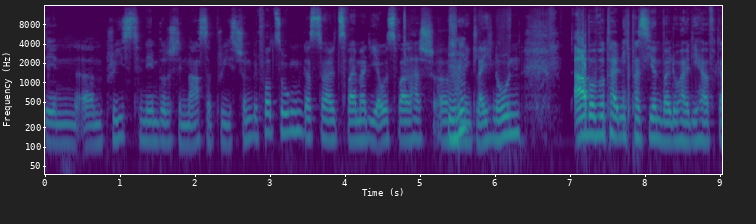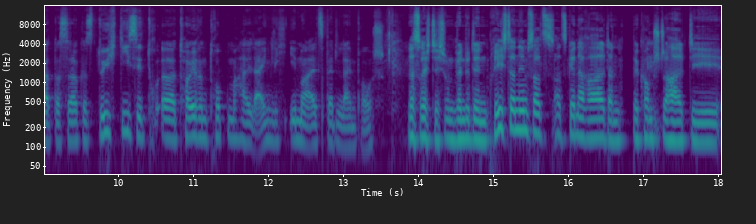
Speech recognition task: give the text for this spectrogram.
den ähm, Priest nehmen würdest, den Master Priest schon bevorzugen, dass du halt zweimal die Auswahl hast äh, von Mhm. den gleichen Runen. Aber wird halt nicht passieren, weil du halt die Hearthguard Berserkers durch diese äh, teuren Truppen halt eigentlich immer als Battleline brauchst. Das ist richtig. Und wenn du den Priester nimmst als, als General, dann bekommst du halt die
